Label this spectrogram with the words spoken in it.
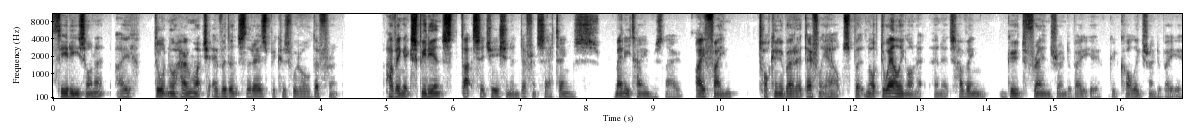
theories on it. I don't know how much evidence there is because we're all different. Having experienced that situation in different settings many times now, I find talking about it definitely helps, but not dwelling on it. And it's having good friends round about you, good colleagues round about you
